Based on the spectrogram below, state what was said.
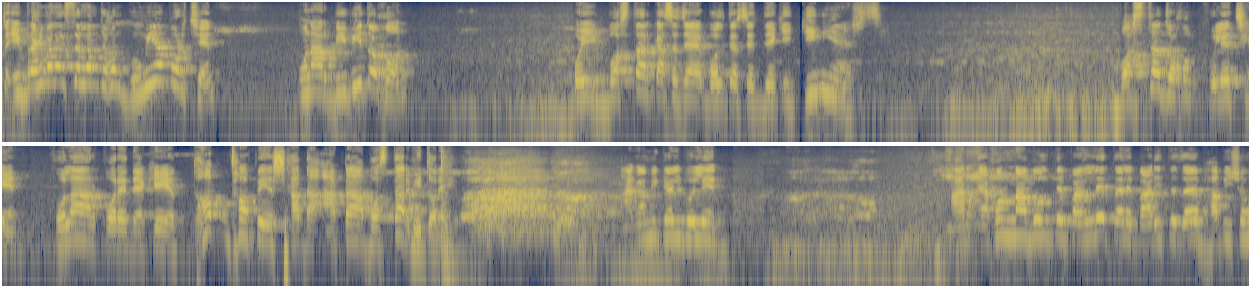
তো ইব্রাহিম আলাইসাল্লাম যখন ঘুমিয়ে পড়ছেন, ওনার বিবি তখন ওই বস্তার কাছে যায় বলতেছে, দেখি কি নিয়ে আসছে? বস্তা যখন খুলেছেন, খোলার পরে দেখে ধপধপে সাদা আটা বস্তার ভিতরে। আগামীকাল বললেন আর এখন না বলতে পারলে তাহলে বাড়িতে যায় ভাবি সহ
